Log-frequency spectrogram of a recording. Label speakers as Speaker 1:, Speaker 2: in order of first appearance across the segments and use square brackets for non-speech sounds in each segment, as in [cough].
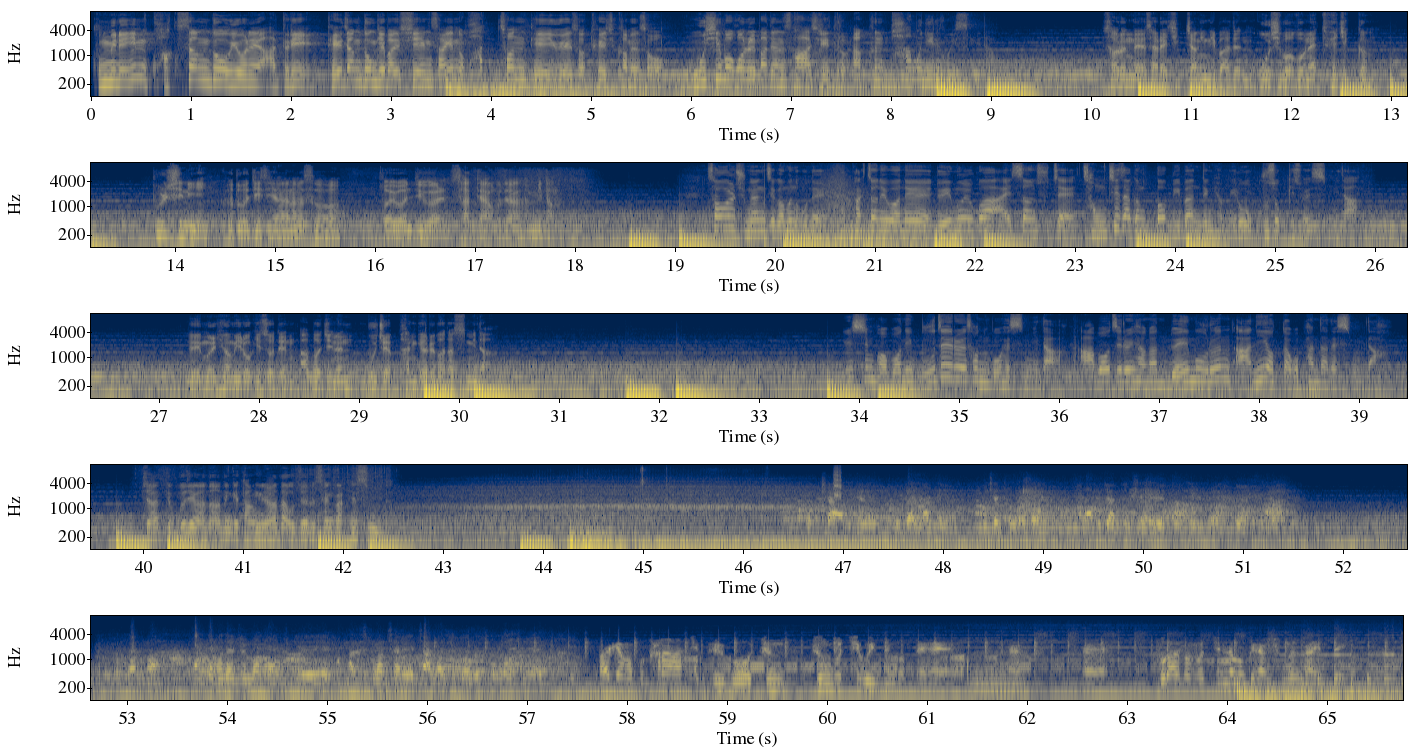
Speaker 1: 국민의힘 곽상도 의원의 아들이 대장동 개발 시행사인 화천대유에서 퇴직하면서 50억 원을 받은 사실이 드러나 큰 파문이 일고 있습니다.
Speaker 2: 34살의 직장인이 받은 50억 원의 퇴직금.
Speaker 3: 불신이 거두어지지 않아서 의원직을 사퇴하고자 합니다.
Speaker 4: 서울중앙지검은 오늘 박 전 의원을 뇌물과 알선 수재, 정치자금법 위반 등 혐의로 구속 기소했습니다.
Speaker 2: 뇌물 혐의로 기소된 아버지는 무죄 판결을 받았습니다.
Speaker 5: 1심 법원이 무죄를 선고했습니다. 아버지를 향한 뇌물은 아니었다고 판단했습니다.
Speaker 6: 저한테 무죄가 나는 게 당연하다고 저는 생각했습니다.
Speaker 7: 통해서 아버지한테 제기했던 게 있었고 엄마 한꺼번에 주면 어떻게 한 수만차례 잘라준 거를 통해서 주면
Speaker 8: 빨개 먹고 칼 하나씩 들고 등, 등 붙이고 있는 건데, 예? 예. 돌아서면 찔르면 그냥 죽는 사이인데, 이거는.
